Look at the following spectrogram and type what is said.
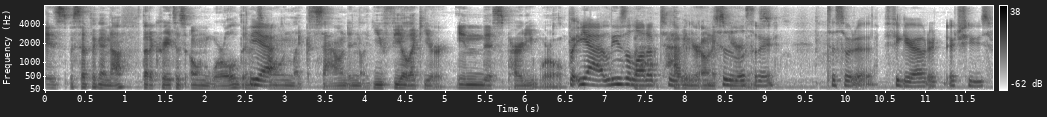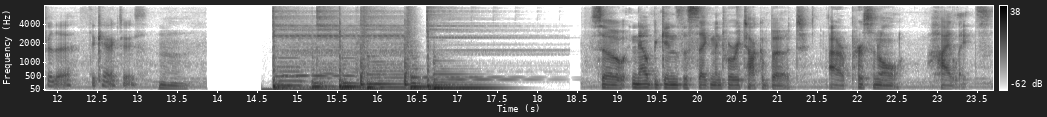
is specific enough that it creates its own world and its Yeah. own like sound and like you feel like you're in this party world But yeah, it leaves a lot up to, having your own to the listener to sort of figure out or, or choose for the, the characters. Hmm. so now begins the segment where we talk about our personal highlights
